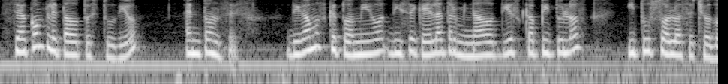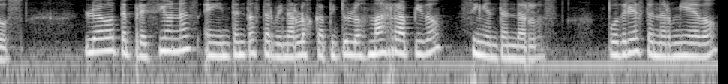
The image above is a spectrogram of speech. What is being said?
¿Se ha completado tu estudio? Entonces, digamos que tu amigo dice que él ha terminado 10 capítulos y tú solo has hecho 2. Luego te presionas e intentas terminar los capítulos más rápido sin entenderlos. Podrías tener miedo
